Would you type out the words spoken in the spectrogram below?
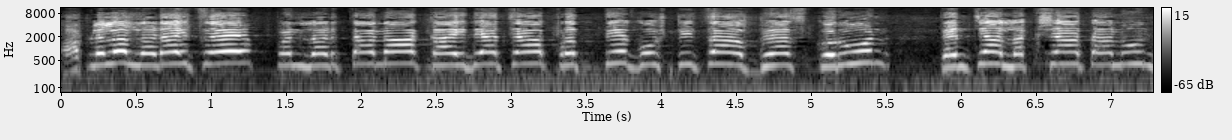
आपल्याला लढायचंय पण लढताना कायद्याच्या प्रत्येक गोष्टीचा अभ्यास करून त्यांच्या लक्षात आणून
